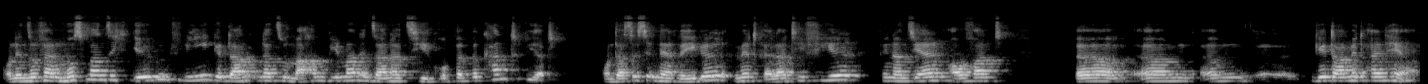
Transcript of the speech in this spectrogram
Und insofern muss man sich irgendwie Gedanken dazu machen, wie man in seiner Zielgruppe bekannt wird. Und das ist in der Regel mit relativ viel finanziellem Aufwand äh, ähm, äh, geht damit einher.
